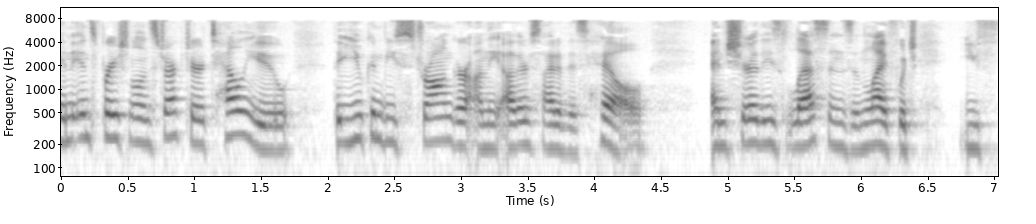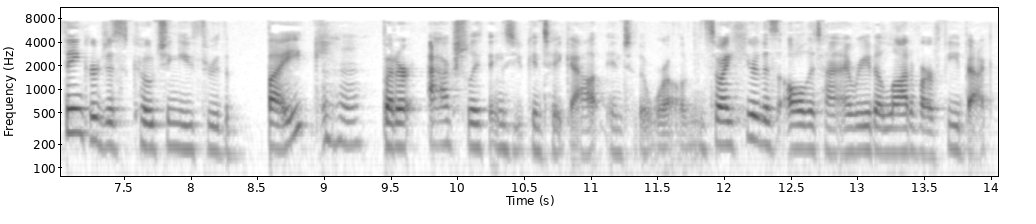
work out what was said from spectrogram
an inspirational instructor tell you that you can be stronger on the other side of this hill and share these lessons in life, which you think are just coaching you through the bike, mm-hmm. but are actually things you can take out into the world. And so I hear this all the time. I read a lot of our feedback,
